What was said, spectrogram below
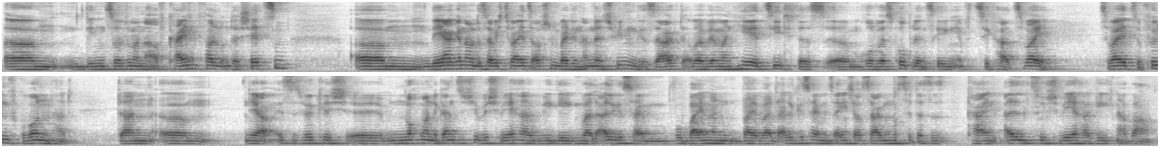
Ähm, den sollte man auf keinen Fall unterschätzen. Ähm, ja, genau, das habe ich zwar jetzt auch schon bei den anderen Spielen gesagt, aber wenn man hier jetzt sieht, dass ähm, Rot-Weiß Koblenz gegen FCK 2 2 zu 5 gewonnen hat, dann ähm, ja, ist es wirklich äh, nochmal eine ganze Schiebe schwerer wie gegen Wald Algesheim. Wobei man bei Wald Algesheim jetzt eigentlich auch sagen musste, dass es kein allzu schwerer Gegner war.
